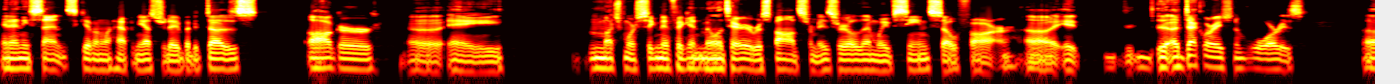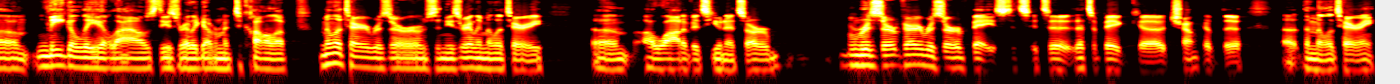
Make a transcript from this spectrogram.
in any sense, given what happened yesterday, but it does augur uh, a much more significant military response from Israel than we've seen so far. Uh, it a declaration of war is um, legally allows the Israeli government to call up military reserves, and the Israeli military, um, a lot of its units are reserve, very reserve based. It's it's a that's a big uh, chunk of the uh, the military.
